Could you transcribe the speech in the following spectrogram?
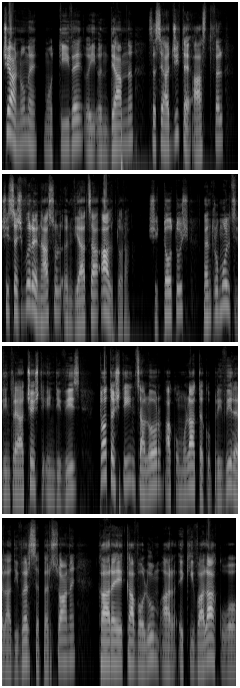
ce anume motive îi îndeamnă să se agite astfel și să-și vâre nasul în viața altora. Și totuși, pentru mulți dintre acești indivizi, toată știința lor acumulată cu privire la diverse persoane, care ca volum ar echivala cu o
